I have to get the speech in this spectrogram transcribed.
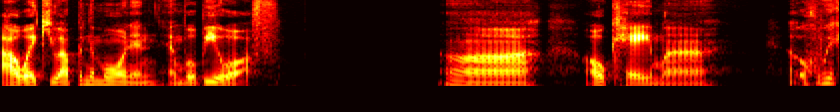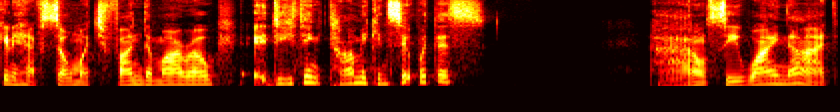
I'll wake you up in the morning and we'll be off. Aw, okay, Ma. We're going to have so much fun tomorrow. Uh, Do you think Tommy can sit with us? I don't see why not.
